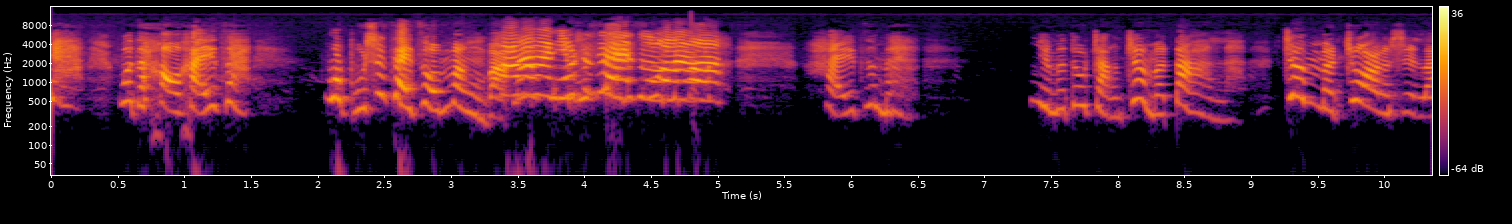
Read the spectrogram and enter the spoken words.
呀，我的好孩子，我不是在做梦吧？妈妈，你不是在做梦？孩子们，你们都长这么大了，这么壮实了，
